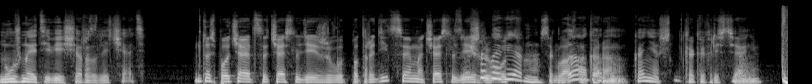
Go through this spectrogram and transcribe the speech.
Нужно эти вещи различать. Ну, то есть, получается, часть людей живут по традициям, а часть людей Совершенно живут верно. согласно да, Корану. Да, да, конечно. Как и христиане. Да.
